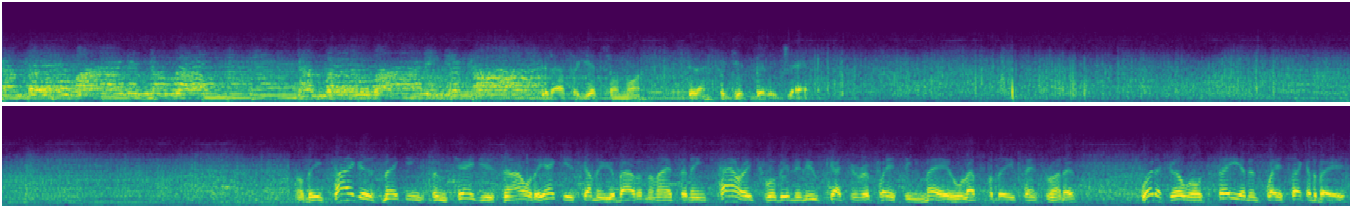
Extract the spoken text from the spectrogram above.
number one in the world. Number one in your car. Did I forget someone? Did I forget Billy Jack? Well, the Tigers making some changes now with the Yankees coming about in the ninth inning. Parrish will be the new catcher replacing May, who left for the pinch runner. Whitaker will stay in and play second base.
